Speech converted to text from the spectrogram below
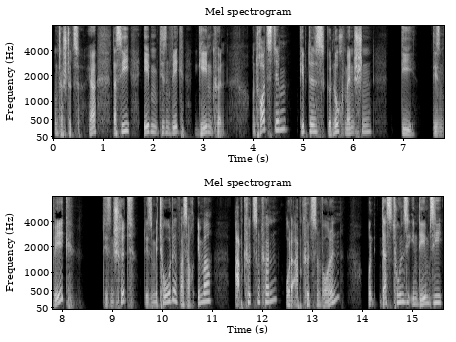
unterstütze, ja, dass sie eben diesen Weg gehen können. Und trotzdem gibt es genug Menschen, die diesen Weg, diesen Schritt, diese Methode, was auch immer, abkürzen können oder abkürzen wollen. Und das tun sie, indem sie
